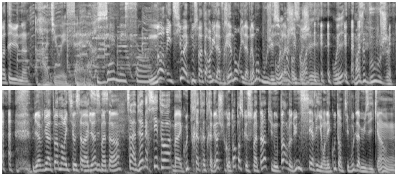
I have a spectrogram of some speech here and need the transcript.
21. Radio FR. Jamais sans. Maurizio avec nous ce matin. Lui, il a vraiment, il a vraiment bougé sur la moi j'ai chanson. hein. bougé. Oui, moi je bouge. Bienvenue à toi, Maurizio. Ça va bien ce matin? Ça va bien, merci et toi? Bah écoute, très très très bien. Je suis content parce que ce matin, tu nous parles d'une série. On écoute un petit bout de la musique. hein.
